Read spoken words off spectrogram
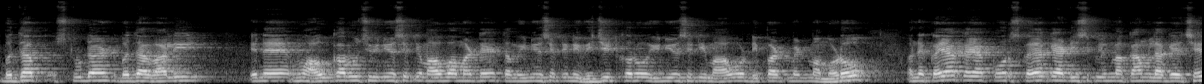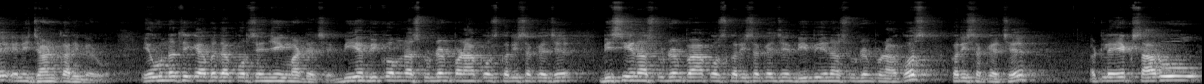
બધા સ્ટુડન્ટ, બધા વાલી એને હું આવકારું છું યુનિવર્સિટીમાં આવવા માટે. તમે યુનિવર્સિટીની વિઝિટ કરો, યુનિવર્સિટીમાં આવો, ડિપાર્ટમેન્ટમાં મળો અને કયા કયા કોર્સ, કયા કયા ડિસિપ્લિનમાં કામ લાગે છે એની જાણકારી મેળવો. એવું નથી કે આ બધા કોર્સ એન્જિનિયરિંગ માટે છે. બીએ બીકોમના સ્ટુડન્ટ પણ આ કોર્સ કરી શકે છે. બીસીએના સ્ટુડન્ટ પણ આ કોર્સ કરી શકે છે. બીબીએના સ્ટુડન્ટ પણ આ કોર્સ કરી શકે છે. એટલે એક સારું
